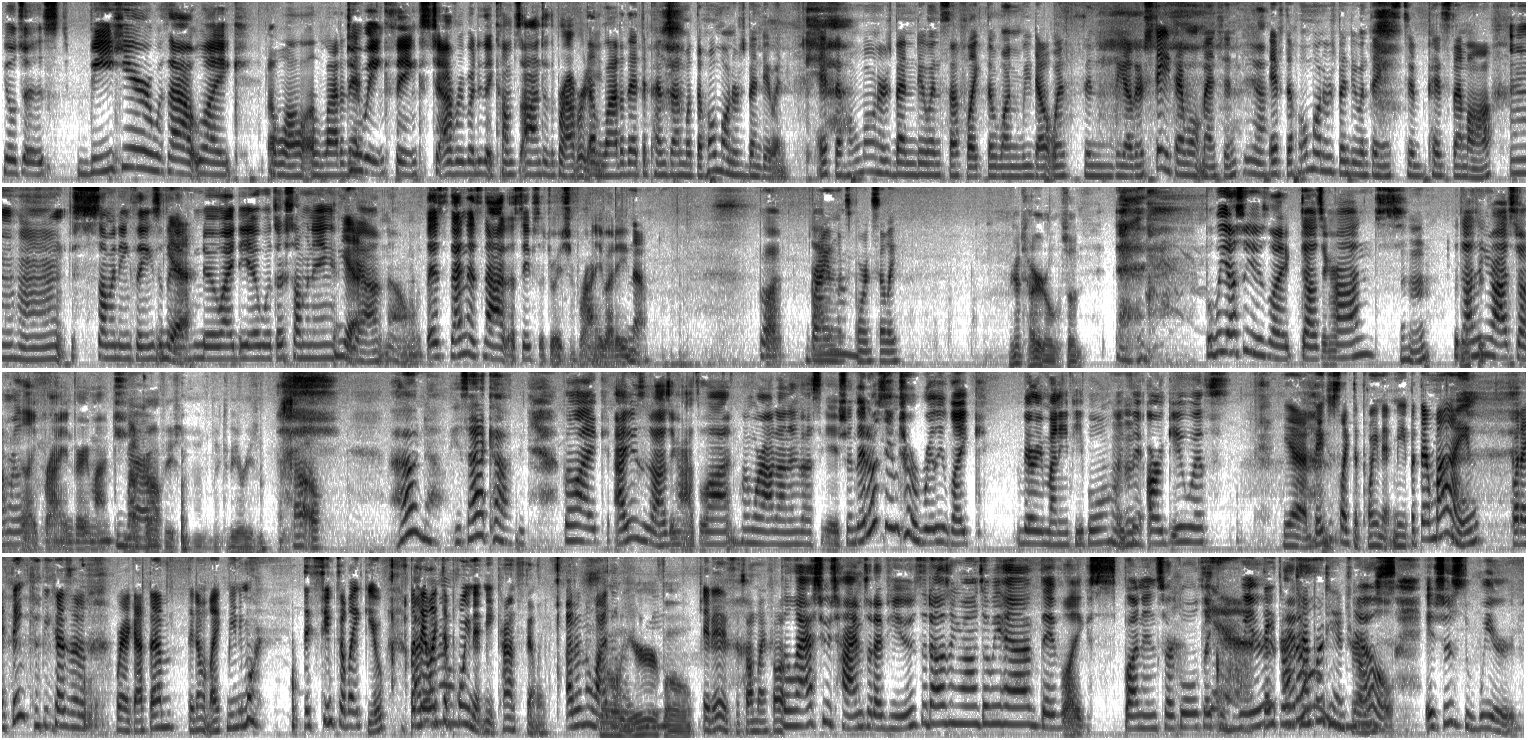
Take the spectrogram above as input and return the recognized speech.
you'll just be here without like Well, a lot of that doing things to everybody that comes onto the property. a lot of that depends on what the homeowner's been doing. If the homeowner's been doing stuff like the one we dealt with in the other state, I won't mention. Yeah. If the homeowner's been doing things to piss them off, Mm-hmm. Summoning things that they have no idea what they're summoning. Yeah. no. This then it's not a safe situation for anybody. no. But Brian Um, looks bored, silly. I got tired all of a sudden. but we also use like dowsing rods. Mm-hmm. The dowsing rods don't really like Brian very much. A lot of No. coffee. So that could be a reason. Uh oh. Oh no, he's out of coffee. But like, I use the dowsing rods a lot when we're out on investigation. They don't seem to really like very many people. Like Mm-mm. they argue with. Yeah, they just like to point at me, but they're mine. But I think because of where I got them, they don't like me anymore. They seem to like you, but I they like know. to point at me constantly. I don't know why. It's they all like your me. fault. It is. It's all my fault. The last few times that I've used the dowsing rods that we have, they've like spun in circles, like Yeah, weird. they throw I don't temper tantrums. know. It's just weird.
